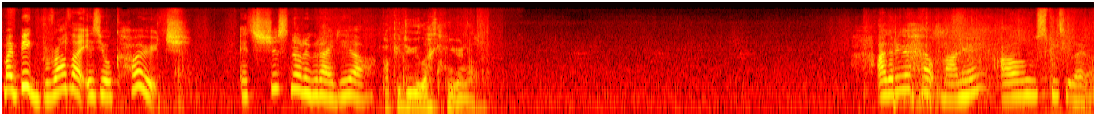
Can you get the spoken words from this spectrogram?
My big brother is your coach. It's just not a good idea. Poppy, do you like me or not? I gotta go help Manu. I'll speak to you later.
